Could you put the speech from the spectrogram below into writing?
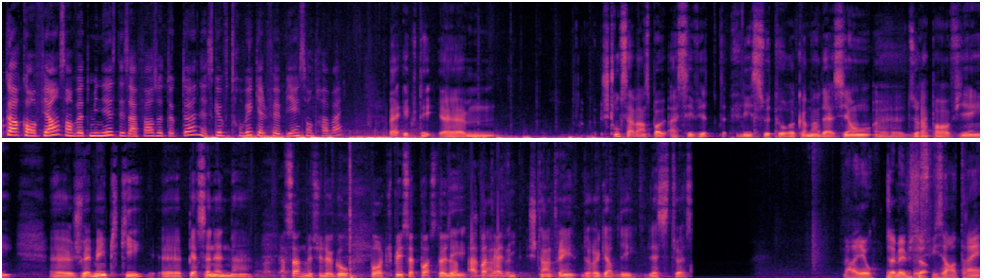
Encore confiance en votre ministre des Affaires autochtones? Est-ce que vous trouvez qu'elle fait bien son travail? Ben, écoutez, euh, je trouve que ça avance pas assez vite. Les suites aux recommandations euh, du rapport viennent. Euh, je vais m'impliquer euh, personnellement. personne, M. Legault, pour occuper ce poste-là, Et à votre je suis en avis? train- Je suis en train de regarder la situation. Mario, Jamais vu je ça. suis en train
